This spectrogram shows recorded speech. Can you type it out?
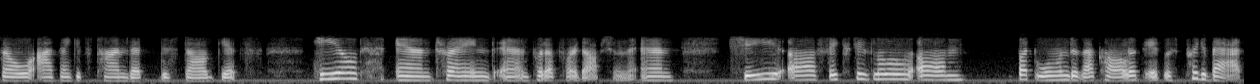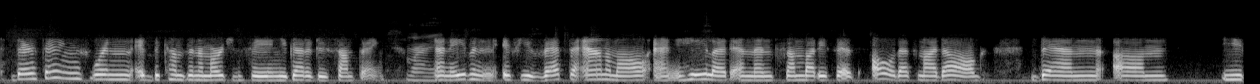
So I think it's time that this dog gets healed and trained and put up for adoption. And she uh, fixed his little um, butt wound, as I call it. It was pretty bad. There are things when it becomes an emergency and you got to do something. Right. And even if you vet the animal and you heal it, and then somebody says, "Oh, that's my dog," then um, you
